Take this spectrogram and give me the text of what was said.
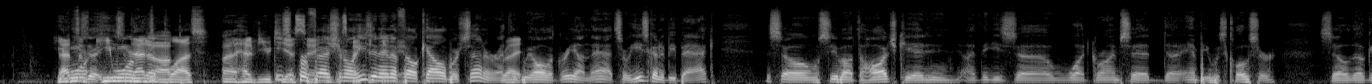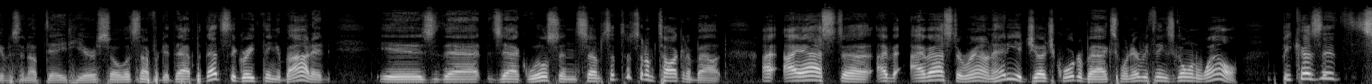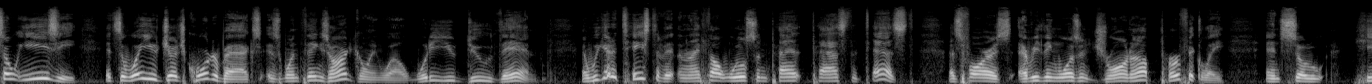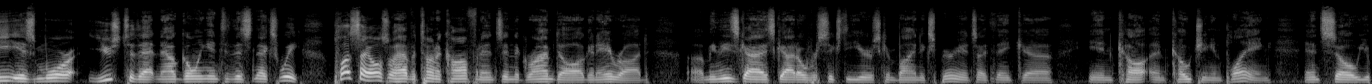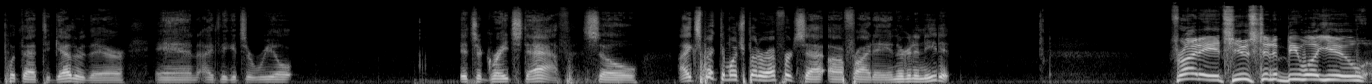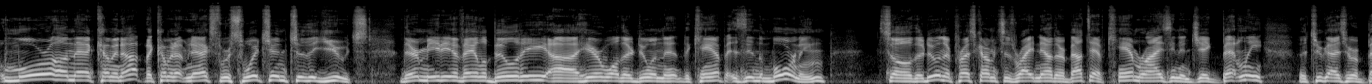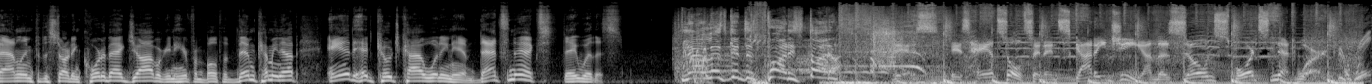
He that's warmed, a, he warmed that's a plus. ahead of UTSA. He's a professional. He's, he's an NFL caliber center. I right. think we all agree on that. So he's going to be back. So we'll see about the Hodge kid. And I think he's uh, what Grimes said. Uh, was closer, so they'll give us an update here. So let's not forget that. But that's the great thing about it is that Zach Wilson. So that's what I'm talking about. I, I asked. Uh, I've I've asked around. How do you judge quarterbacks when everything's going well? Because it's so easy. It's the way you judge quarterbacks is when things aren't going well. What do you do then? And we got a taste of it. And I thought Wilson pa- passed the test as far as everything wasn't drawn up perfectly, and so he is more used to that now going into this next week. Plus, I also have a ton of confidence in the Grime Dog and A Rod. I mean, these guys got over 60 years combined experience, I think, uh, in co- and coaching and playing. And so you put that together there, and I think it's a real, it's a great staff. So I expect a much better effort uh, Friday, and they're going to need it. Friday, it's Houston at BYU. More on that coming up. But coming up next, we're switching to the Utes. Their media availability uh, here while they're doing the, the camp is in the morning. So they're doing their press conferences right now. They're about to have Cam Rising and Jake Bentley, the two guys who are battling for the starting quarterback job. We're going to hear from both of them coming up, and head coach Kyle Whittingham. That's next. Stay with us. Now let's get this party started. This is Hans Olsen and Scotty G on the Zone Sports Network.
